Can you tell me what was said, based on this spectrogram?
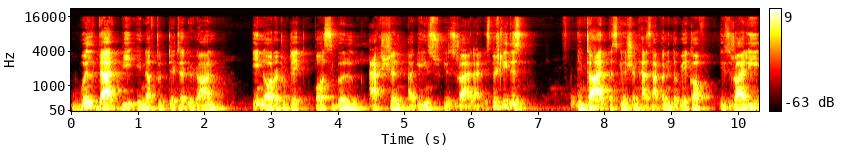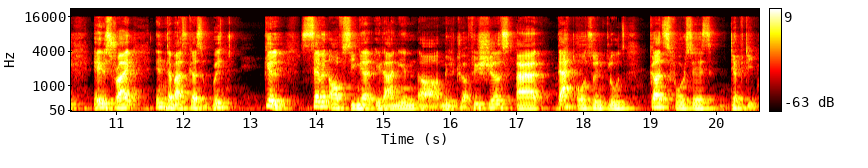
will that be enough to deter Iran in order to take possible action against Israel? And especially this entire escalation has happened in the wake of Israeli airstrike in Damascus, which killed seven of senior Iranian uh, military officials. and that also includes Quds Forces deputy,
